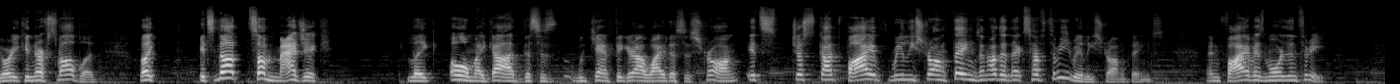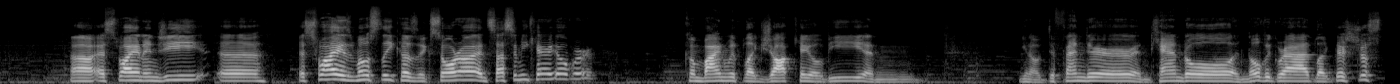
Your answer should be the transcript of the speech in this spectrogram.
Or you can nerf Svalblod. Like, it's not some magic like, oh my god, this is, we can't figure out why this is strong. It's just got five really strong things, and other decks have three really strong things. And five is more than three. Uh, SY and NG, uh, SY is mostly because Ixora and Sesame carryover, combined with like Jacques KOB and, you know, Defender and Candle and Novigrad. Like, there's just,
